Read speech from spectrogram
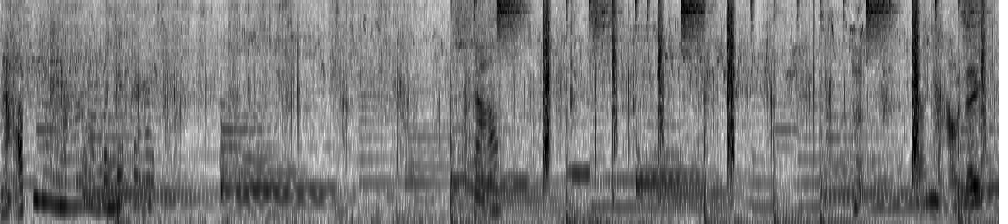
หนาวพี่น้องหนาวบรรยากาศหนาวจังหนาวเลย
